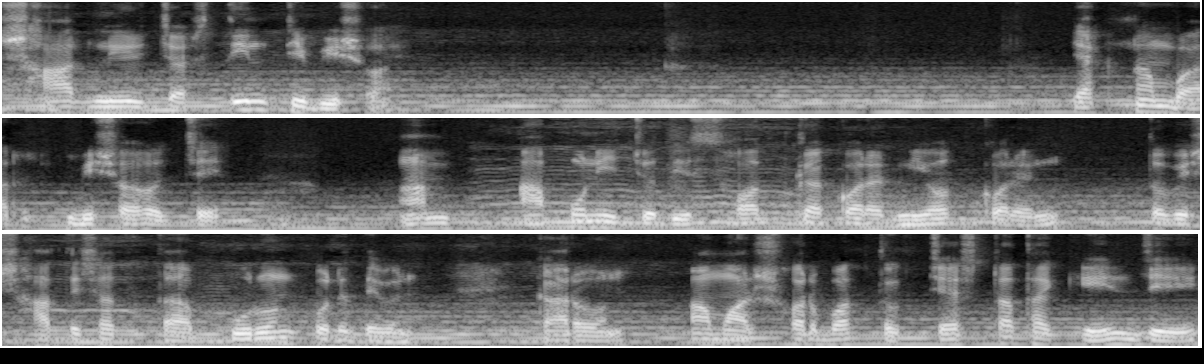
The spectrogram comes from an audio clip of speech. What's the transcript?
সার নির্যাস তিনটি বিষয়। এক নাম্বার বিষয় হচ্ছে আপনি যদি সৎকা করার নিয়ত করেন, তবে সাথে সাথে তা পূরণ করে দেবেন। কারণ আমার সর্বাত্মক চেষ্টা থাকে যে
